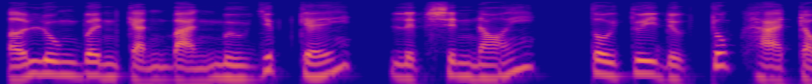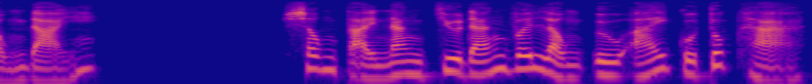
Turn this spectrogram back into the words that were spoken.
ở luôn bên cạnh bạn mưu giúp kế, lịch sinh nói, tôi tuy được túc hạ trọng đãi. song tài năng chưa đáng với lòng ưu ái của túc hạ.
